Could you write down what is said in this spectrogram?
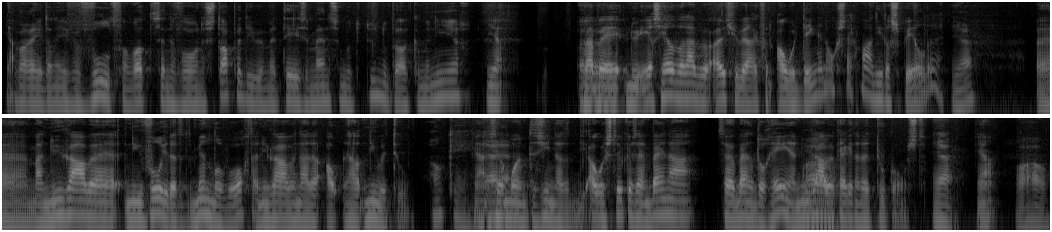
Ja. Waar je dan even voelt van wat zijn de volgende stappen die we met deze mensen moeten doen, op welke manier. Ja. We Eh, hebben nu eerst heel veel hebben we uitgewerkt van oude dingen nog, zeg maar, die er speelden. Ja, Eh, maar nu, gaan we, nu voel je dat het minder wordt en nu gaan we naar, de, naar het nieuwe toe. oké. Ja, dat is heel mooi om te zien. Dat het- die oude stukken zijn, bijna, zijn we bijna doorheen en nu gaan we kijken naar de toekomst. Ja, Ja. wauw.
